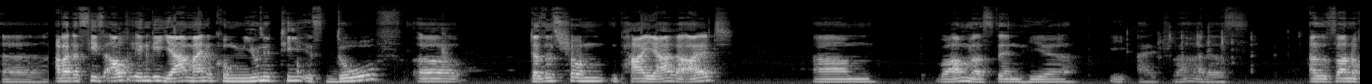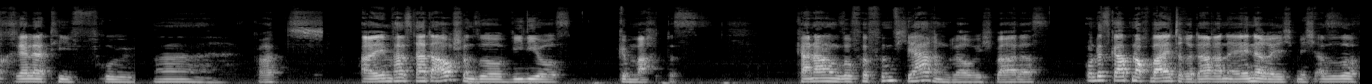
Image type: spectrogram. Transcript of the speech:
Äh, aber das hieß auch irgendwie, ja, meine Community ist doof. Äh, das ist schon ein paar Jahre alt. Ähm, wo haben wir es denn hier? Wie alt war das? Also es war noch relativ früh. Ah, Gott. Aber jedenfalls hat er auch schon so Videos gemacht. Das, keine Ahnung, so vor fünf Jahren, glaube ich, war das. Und es gab noch weitere, daran erinnere ich mich. Also so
